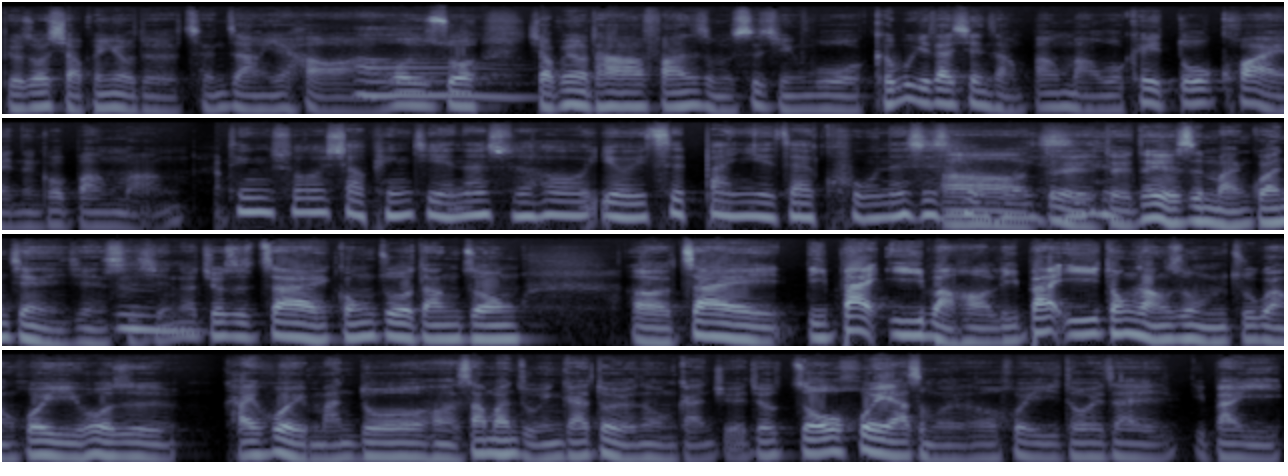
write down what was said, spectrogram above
比如说小朋友的成长也好啊，或者说小朋友他发生什么事情，我可不可以在现场帮忙？我可以多快能够帮忙？听说小平姐那时候有一次半夜在哭，那是什么回事？对对，那也是蛮关键的一件事情。那就是在工作当中，呃，在礼拜一吧，哈，礼拜一通常是我们主管会议或者是。开会蛮多哈，上班族应该都有那种感觉，就周会啊什么的会议都会在礼拜一，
